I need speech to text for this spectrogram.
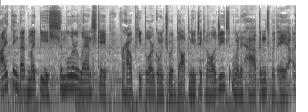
I think that might be a similar landscape for how people are going to adopt new technologies when it happens with AI.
